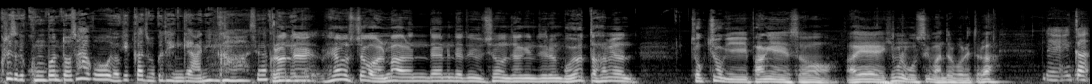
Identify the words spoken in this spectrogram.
그래서 공부는 또 사고 여기까지 오게 된 게 아닌가 생각합니다. 그런데 회원 숫자가 얼마 안 되는데도 유치원 원장님들은 모였다 하면 족족이 방해해서 아예 힘을 못 쓰게 만들어 버리더라. 네, 그러니까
